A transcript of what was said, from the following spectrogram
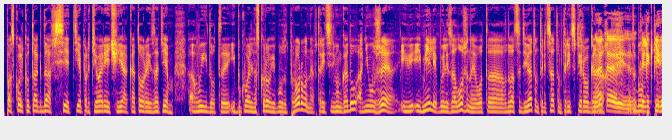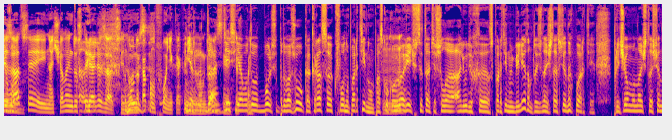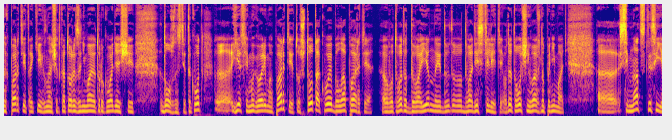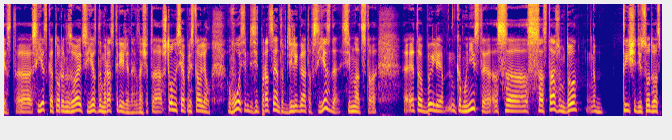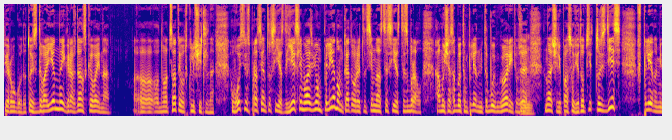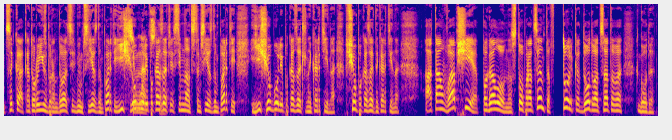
поскольку тогда все те противоречия, которые затем выйдут и буквально с крови будут прорваны в 37 году, они уже имели, были заложены вот э, в 29-м, 30-м, 31 годах. Но это, это коллективизация перелом. и начало индустриализации. Ну, ну, на каком фоне, как минимум, Нет, да? Да, здесь я вот больше подвожу как раз раз к фону партийному, поскольку mm-hmm. речь в цитате шла о людях э, с партийным билетом, то есть, значит, о членах партии. Причем, значит, о членах партии таких, значит, которые занимают руководящие должности. Так вот, э, если мы говорим о партии, то что такое была партия вот в этот довоенные два десятилетия? Вот это очень важно понимать. 17-й э, съезд, съезд, который называют съездом расстрелянных. Значит, что он из себя представлял? 80% делегатов съезда 17-го это были коммунисты с, со стажем до 1921 года, то есть довоенная гражданская война. 20-й вот включительно, 80% съезда. Если мы возьмем пленум, который этот 17-й съезд избрал, а мы сейчас об этом пленуме-то будем говорить, уже mm. начали по сути, то, то здесь в пленуме ЦК, который избран 27-м съездом партии, еще 17 более показательный, 17-м съездом партии, еще более показательная картина. В чем показательная картина? А там вообще поголовно 100% только до 2020 года.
